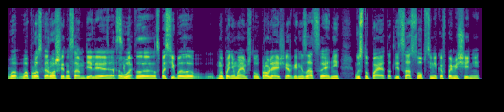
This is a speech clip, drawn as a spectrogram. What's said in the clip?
Вопрос хороший, на самом деле. Спасибо. Вот, э, спасибо. Мы понимаем, что управляющие организации, они выступают от лица собственников помещений.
